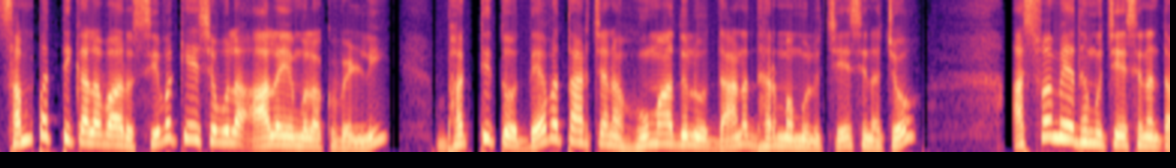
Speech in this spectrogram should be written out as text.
సంపత్తి కలవారు శివకేశవుల ఆలయములకు వెళ్ళి భక్తితో దేవతార్చన హూమాదులు దానధర్మములు చేసినచో అశ్వమేధము చేసినంత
